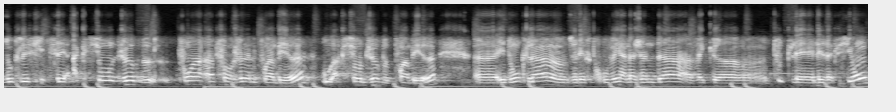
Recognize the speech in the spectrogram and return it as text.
Donc le site c'est actionjob.inforjeune.be ou actionjob.be. Euh, et donc là, vous allez retrouver un agenda avec toutes les, actions.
